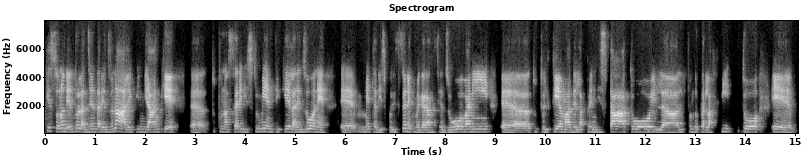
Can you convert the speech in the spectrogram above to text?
che sono dentro l'agenda regionale, quindi anche eh, tutta una serie di strumenti che la regione eh, mette a disposizione come garanzia giovani, eh, tutto il tema dell'apprendistato, il, il fondo per l'affitto, eh,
